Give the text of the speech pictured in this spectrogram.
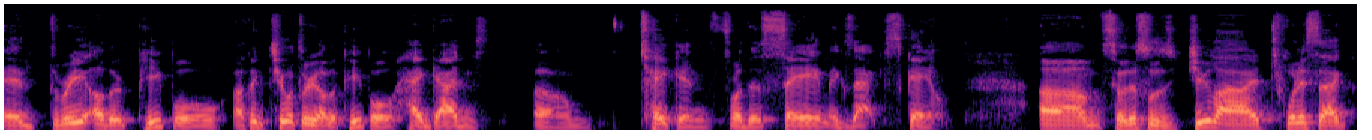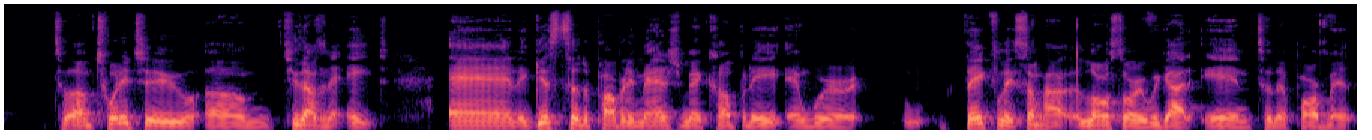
and three other people, I think two or three other people, had gotten um, taken for the same exact scam. Um, so this was July twenty second, um, twenty two, two thousand eight, and it gets to the property management company, and we're thankfully somehow long story we got into the apartment.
